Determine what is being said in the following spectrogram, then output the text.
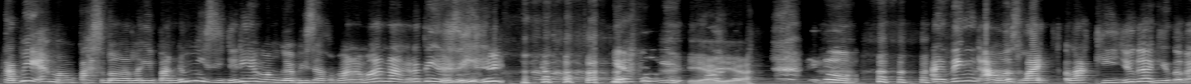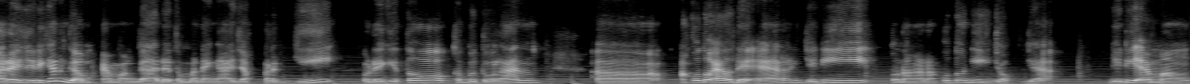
tapi emang pas banget lagi pandemi sih jadi emang nggak bisa ke mana-mana ngerti nggak sih? Ya, iya iya itu I think I was like lucky juga gitu kan ya. Jadi kan gak, emang nggak ada temen yang ngajak pergi. Udah gitu kebetulan uh, aku tuh LDR jadi tunangan aku tuh di Jogja. Jadi emang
